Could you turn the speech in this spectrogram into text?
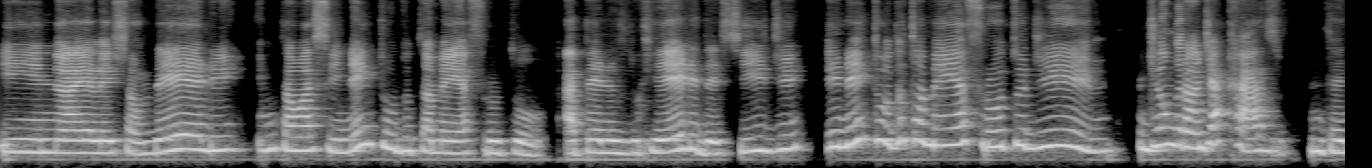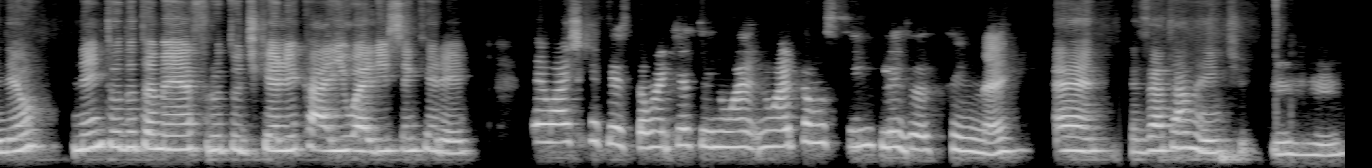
e na eleição dele. Então, assim, nem tudo também é fruto apenas do que ele decide, e nem tudo também é fruto de, de um grande acaso, entendeu? Nem tudo também é fruto de que ele caiu ali sem querer. Eu acho que a questão é que assim não é, não é tão simples assim, né? É, exatamente. Uhum.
